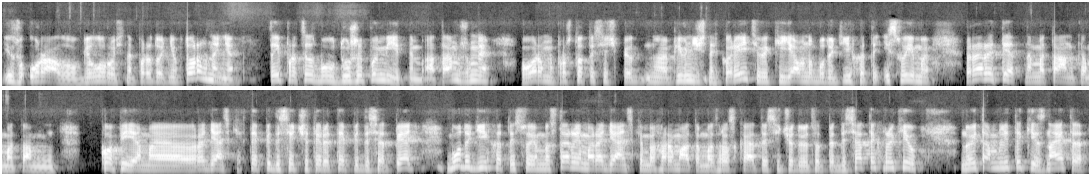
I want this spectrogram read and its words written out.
із Уралу в Білорусь напередодні вторгнення. Цей процес був дуже помітним. А там ж ми говоримо про 100 тисяч е, північних корейців, які явно будуть їхати і своїми раритетними танками, там копіями радянських Т-54, Т-55, будуть їхати своїми старими радянськими гарматами зразка 1950-х років. Ну і там літаки, знаєте,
